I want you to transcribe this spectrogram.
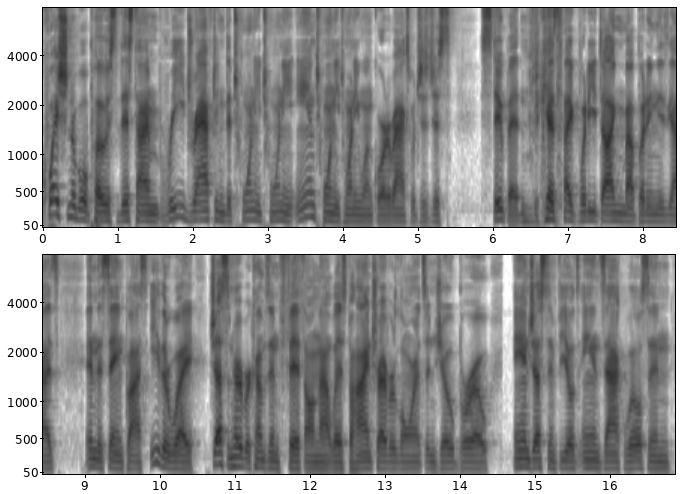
questionable post, this time redrafting the 2020 and 2021 quarterbacks, which is just stupid because, like, what are you talking about putting these guys in the same class? Either way, Justin Herbert comes in fifth on that list behind Trevor Lawrence and Joe Burrow and Justin Fields and Zach Wilson.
